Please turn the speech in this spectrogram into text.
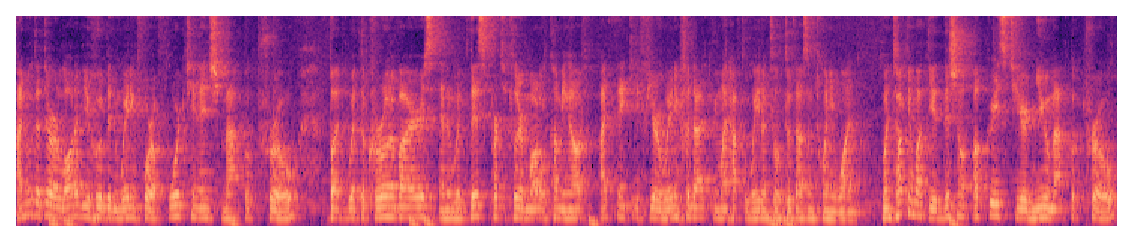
I know that there are a lot of you who have been waiting for a 14 inch MacBook Pro, but with the coronavirus and with this particular model coming out, I think if you're waiting for that, you might have to wait until 2021. When talking about the additional upgrades to your new MacBook Pro,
